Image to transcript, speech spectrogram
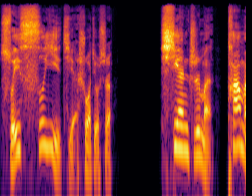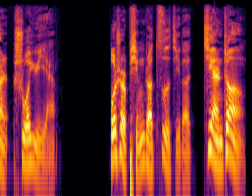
随私意解说，就是先知们他们说预言。不是凭着自己的见证、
